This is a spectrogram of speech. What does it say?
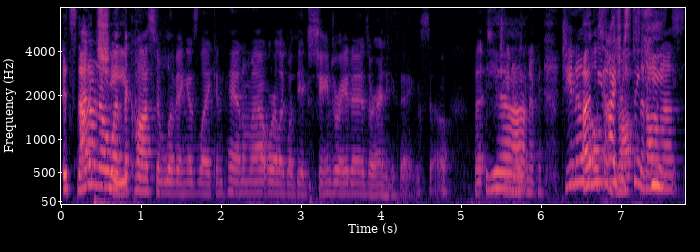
it's not I don't know what the cost of living is like in Panama or like what the exchange rate is or anything. So, but Yeah. Gino's gonna pay. Gino I mean, also I just drops think it he- on us.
